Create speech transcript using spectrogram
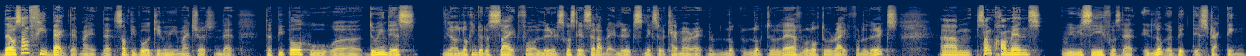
there was some feedback that my that some people were giving me in my church, and that the people who were doing this, you know, looking to the side for lyrics because they set up like lyrics next to the camera, right? Look look to the left, look to the right for the lyrics. Um, some comments we received was that it looked a bit distracting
